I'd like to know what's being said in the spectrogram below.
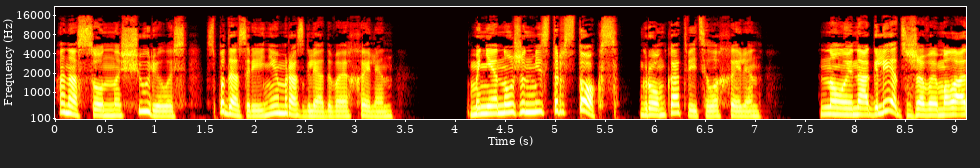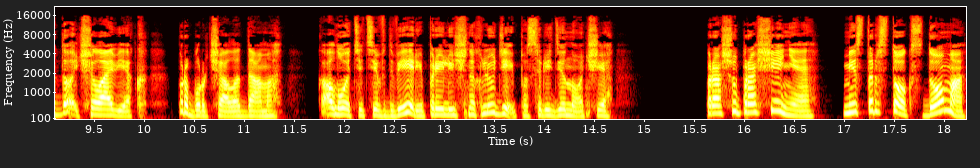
Она сонно щурилась, с подозрением разглядывая Хелен. «Мне нужен мистер Стокс», — громко ответила Хелен. «Ну и наглец же вы, молодой человек», — пробурчала дама. «Колотите в двери приличных людей посреди ночи». «Прошу прощения, Мистер Стокс дома?»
